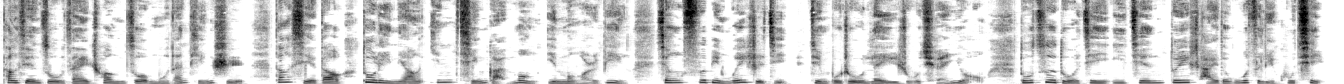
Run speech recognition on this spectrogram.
汤显祖在创作《牡丹亭》时，当写到杜丽娘因情感梦，因梦而病，相思病危之际，禁不住泪如泉涌，独自躲进一间堆柴的屋子里哭泣。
